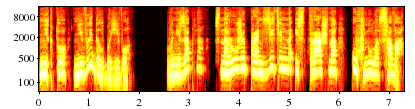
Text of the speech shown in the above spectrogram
никто не выдал бы его. Внезапно снаружи пронзительно и страшно ухнула сова.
